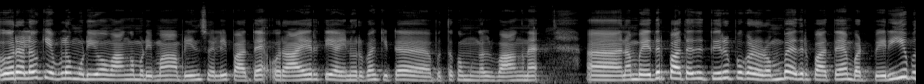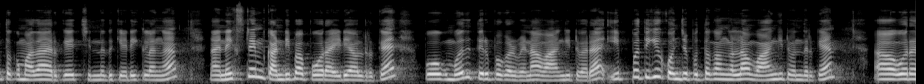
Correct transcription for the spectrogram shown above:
ஓரளவுக்கு எவ்வளோ முடியும் வாங்க முடியுமா அப்படின்னு சொல்லி பார்த்தேன். ஒரு ஆயிரத்தி ஐநூறுரூபா கிட்ட புத்தகங்கள் வாங்கினேன். நம்ம எதிர்பார்த்தது திருப்புகழ் ரொம்ப எதிர்பார்த்தேன். பட் பெரிய புத்தகமாக தான் இருக்குது சின்னது கிடைக்கலங்க. நான் நெக்ஸ்ட் டைம் கண்டிப்பாக போகிற ஐடியாவில் இருக்கேன். போகும்போது திருப்புகழ் வேணால் வாங்கிட்டு வரேன். இப்போதைக்கு கொஞ்சம் புத்தகங்கள்லாம் வாங்கிட்டு வந்திருக்கேன். ஒரு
